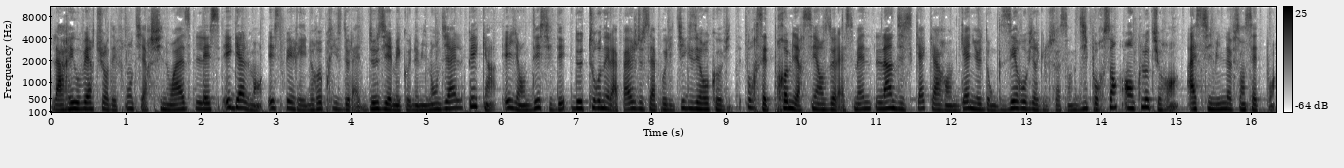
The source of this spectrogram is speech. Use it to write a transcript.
La réouverture des frontières chinoises laisse également espérer une reprise de la deuxième économie mondiale, Pékin ayant décidé de tourner la page de sa politique zéro Covid. Pour cette première séance de la semaine, l'indice CAC 40 gagne donc 0,70% en clôturant à 6907 points.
